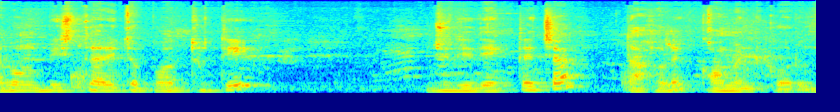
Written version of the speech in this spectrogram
এবং বিস্তারিত পদ্ধতি যদি দেখতে চান, তাহলে কমেন্ট করুন।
